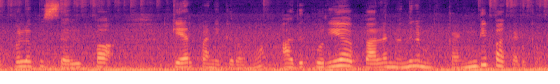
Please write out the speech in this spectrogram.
எவ்வளவு செல்ஃபாக கேர் பண்ணிக்கிறோமோ அதுக்குரிய பலன் வந்து நமக்கு கண்டிப்பாக கிடைக்கும்.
